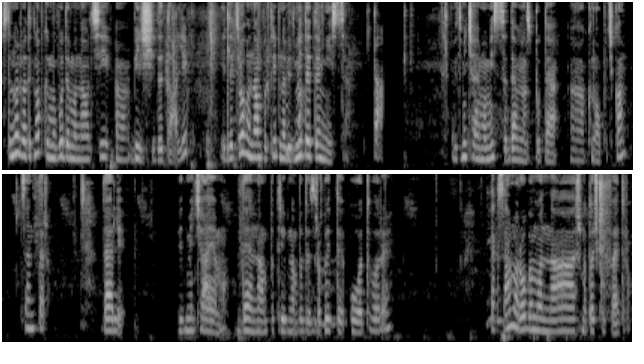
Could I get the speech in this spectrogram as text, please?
Встановлювати кнопки ми будемо на оці е, більші деталі, і для цього нам потрібно відмітити місце. Так. Відмічаємо місце, де в нас буде е, кнопочка, центр. Далі відмічаємо, де нам потрібно буде зробити отвори. Так само робимо на шматочку фетру.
